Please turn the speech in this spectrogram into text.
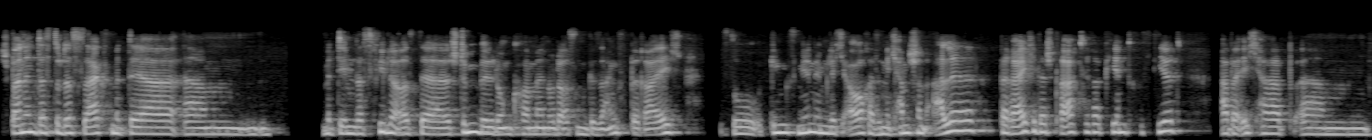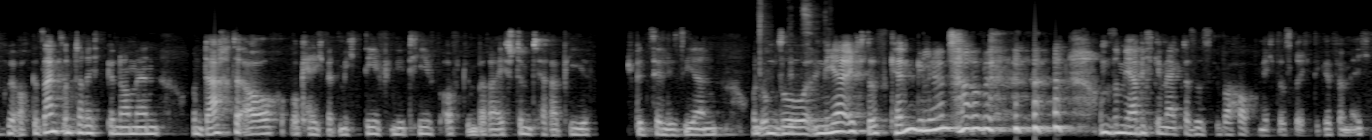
Spannend, dass du das sagst mit der, ähm, mit dem, dass viele aus der Stimmbildung kommen oder aus dem Gesangsbereich. So ging es mir nämlich auch. Also mich haben schon alle Bereiche der Sprachtherapie interessiert, aber ich habe ähm, früher auch Gesangsunterricht genommen und dachte auch, okay, ich werde mich definitiv auf den Bereich Stimmtherapie spezialisieren. Und umso Witzig. näher ich das kennengelernt habe, umso mehr habe ich gemerkt, das ist überhaupt nicht das Richtige für mich.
